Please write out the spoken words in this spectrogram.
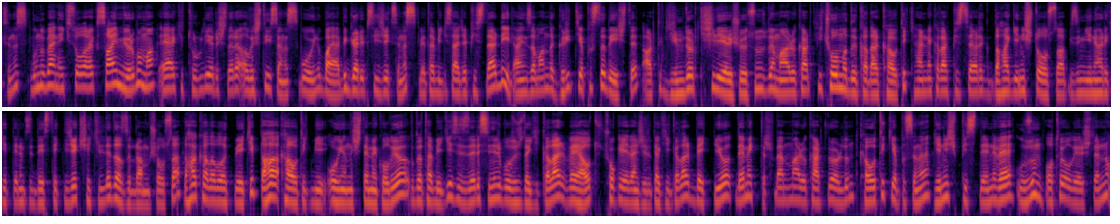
beğenmeyeceksiniz. Bunu ben eksi olarak saymıyorum ama eğer ki turlu yarışlara alıştıysanız bu oyunu bayağı bir garipseyeceksiniz. Ve tabii ki sadece pistler değil aynı zamanda grid yapısı da değişti. Artık 24 kişiyle yarışıyorsunuz ve Mario Kart hiç olmadığı kadar kaotik. Her ne kadar pistler daha geniş de olsa bizim yeni hareketlerimizi destekleyecek şekilde de hazırlanmış olsa daha kalabalık bir ekip daha kaotik bir oynanış demek oluyor. Bu da tabii ki sizleri sinir bozucu dakikalar veyahut çok eğlenceli dakikalar bekliyor demektir. Ben Mario Kart World'un kaotik yapısını, geniş pistlerini ve uzun otoyol yarışlarını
